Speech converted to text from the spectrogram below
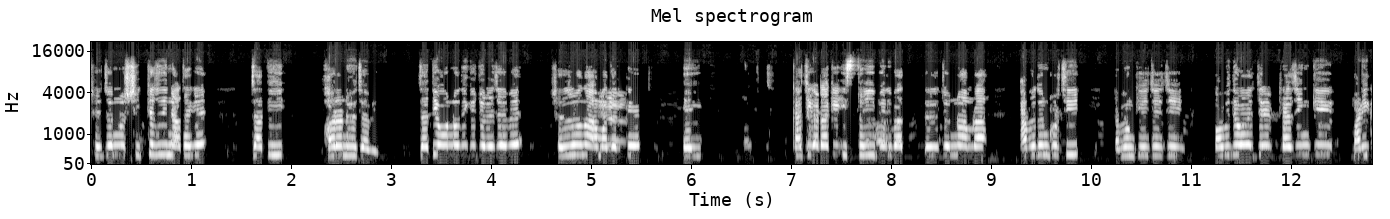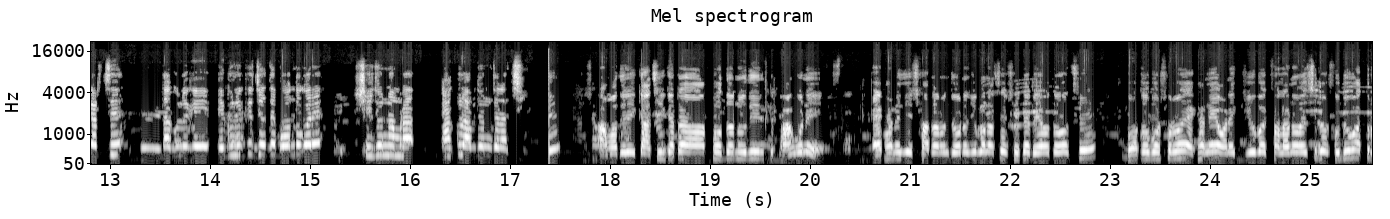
সেজন্য শিক্ষা যদি না থাকে, জাতি হরণ হয়ে যাবে। জাতি অন্যদিকে চলে যাবে, সেজন্য আমাদেরকে এই কাছিকাটাকে স্থায়ী বেড়িবাদের জন্য আমরা আবেদন করছি এবং কি যে যে অবৈধভাবে যে ড্রাজিংকে মাটি কাটছে, তাগুলোকে এগুলোকে যাতে বন্ধ করে সেই জন্য আমরা আকুল আবেদন জানাচ্ছি। আমাদের এই কাছিকাটা পদ্মা নদীর ভাঙনে এখানে যে সাধারণ জনজীবন আছে, সেটা ব্যাহত হচ্ছে। গত বছরও এখানে অনেক জিওবাগ চালানো হয়েছিল। শুধুমাত্র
